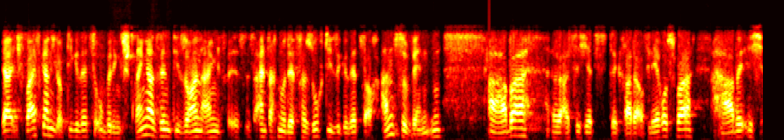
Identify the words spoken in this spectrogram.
Ja, ich weiß gar nicht, ob die Gesetze unbedingt strenger sind. Die sollen eigentlich, es ist einfach nur der Versuch, diese Gesetze auch anzuwenden. Aber äh, als ich jetzt äh, gerade auf Leros war, habe ich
